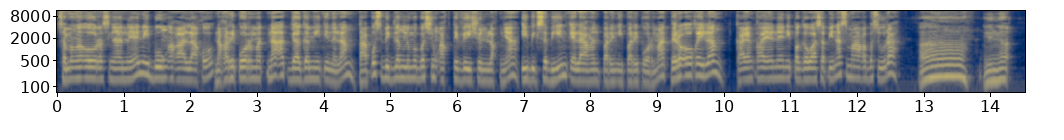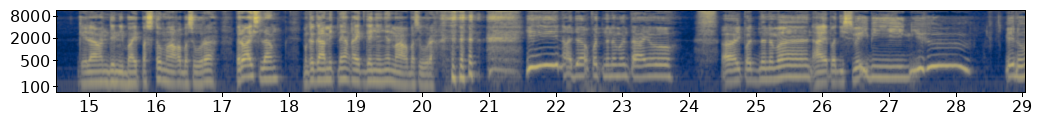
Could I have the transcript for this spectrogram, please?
Sa mga oras nga na yan ay buong akala ko naka-reformat na at gagamitin na lang. Tapos biglang lumabas yung activation lock niya. Ibig sabihin kailangan pa rin ipa-reformat. Pero okay lang. Kayang-kaya na yan ipagawa sa Pinas mga kabasura. Ah, yun nga. Kailangan din i-bypass to mga kabasura. Pero ayos lang. Magagamit na yan kahit ganyan yan mga kabasura. Yee, nakajackpot na naman tayo. iPad na naman. iPad is waving. Yuhu! Yan o.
